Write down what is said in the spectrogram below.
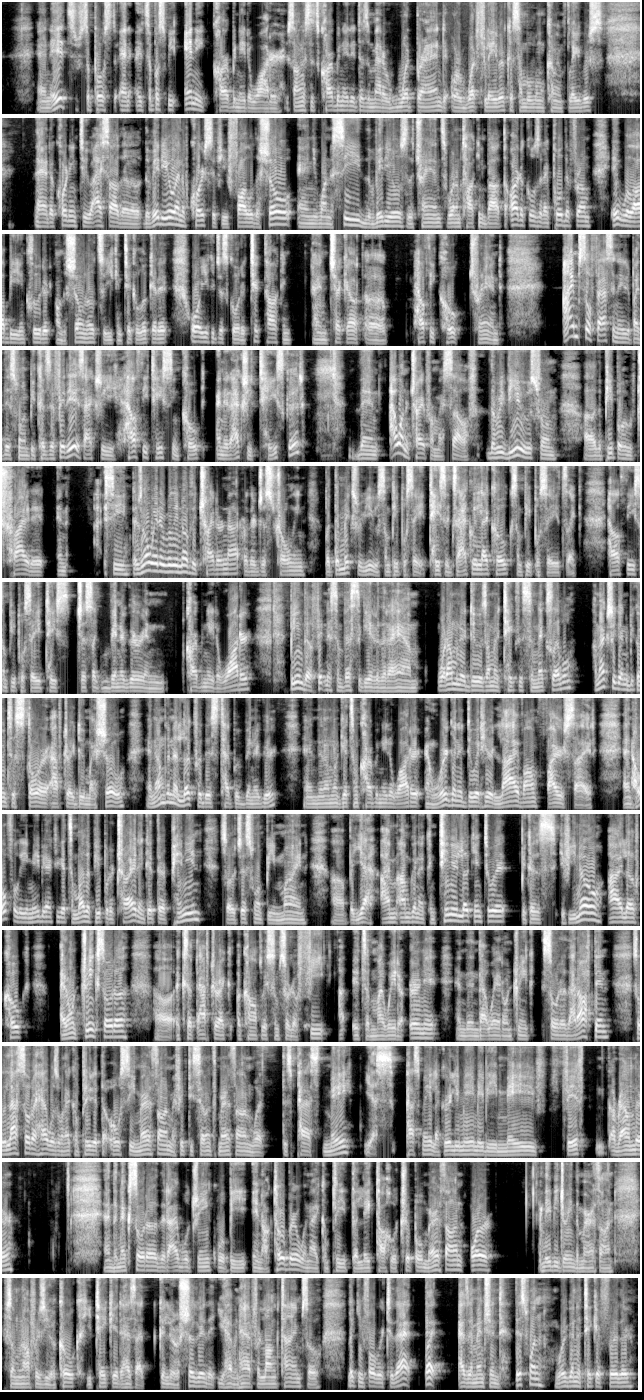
And it's supposed to, and it's supposed to be any carbonated water. As long as it's carbonated, it doesn't matter what brand or what flavor, because some of them come in flavors. And according to, I saw the, the video. And of course, if you follow the show and you want to see the videos, the trends, what I'm talking about, the articles that I pulled it from, it will all be included on the show notes. So you can take a look at it, or you could just go to TikTok and, and check out a healthy Coke trend. I'm so fascinated by this one because if it is actually healthy tasting Coke and it actually tastes good, then I want to try it for myself. The reviews from uh, the people who've tried it, and see, there's no way to really know if they tried it or not, or they're just trolling. But the mixed reviews, some people say it tastes exactly like Coke. Some people say it's like healthy. Some people say it tastes just like vinegar and carbonated water. Being the fitness investigator that I am, what I'm going to do is I'm going to take this to the next level I'm actually going to be going to the store after I do my show and I'm going to look for this type of vinegar and then I'm going to get some carbonated water and we're going to do it here live on Fireside. And hopefully, maybe I could get some other people to try it and get their opinion so it just won't be mine. Uh, but yeah, I'm, I'm going to continue to look into it because if you know, I love Coke. I don't drink soda uh, except after I accomplish some sort of feat. Uh, it's a, my way to earn it, and then that way I don't drink soda that often. So the last soda I had was when I completed the OC marathon, my 57th marathon. What this past May? Yes, past May, like early May, maybe May 5th, around there. And the next soda that I will drink will be in October when I complete the Lake Tahoe Triple Marathon, or maybe during the marathon, if someone offers you a Coke, you take it. It has that good little sugar that you haven't had for a long time. So looking forward to that. But as I mentioned, this one, we're going to take it further.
